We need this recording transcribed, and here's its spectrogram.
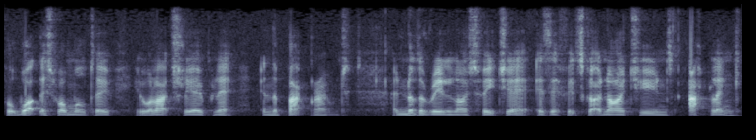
But what this one will do, it will actually open it in the background. Another really nice feature is if it's got an iTunes app link,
